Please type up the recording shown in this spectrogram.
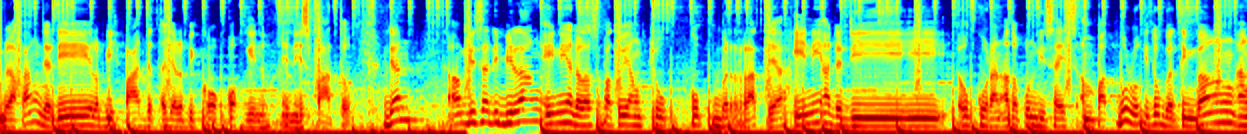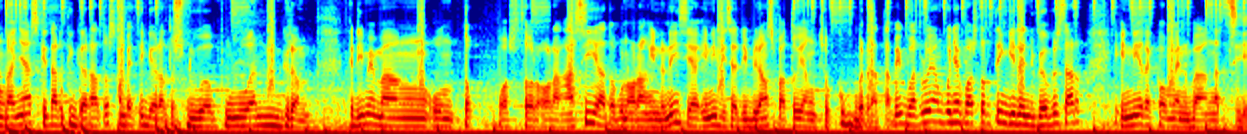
Belakang jadi lebih padat aja lebih kokoh gitu. Ini sepatu. Dan um, bisa dibilang ini adalah sepatu yang cukup berat ya. Ini ada di ukuran ataupun di size 40 itu gak timbang angkanya sekitar 300 sampai 320-an gram. Jadi memang untuk postur orang Asia ataupun orang Indonesia ini bisa dibilang sepatu yang cukup berat tapi buat lo yang punya postur tinggi dan juga besar ini rekomend banget sih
